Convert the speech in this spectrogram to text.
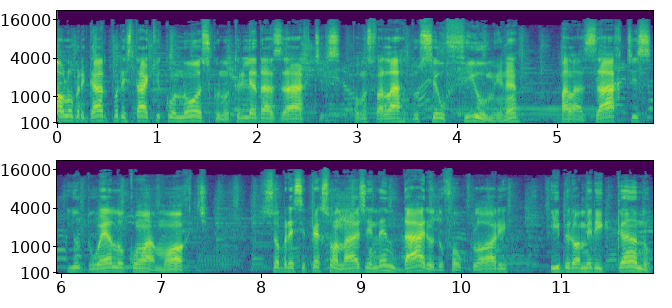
Paulo, obrigado por estar aqui conosco no Trilha das Artes. Vamos falar do seu filme, né? Balas Artes e o Duelo com a Morte. Sobre esse personagem lendário do folclore ibero-americano,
